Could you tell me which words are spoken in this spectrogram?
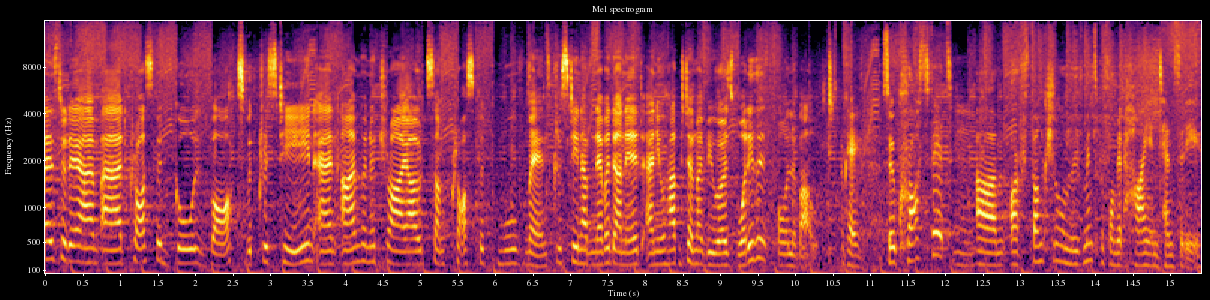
guys, today I'm at CrossFit Gold Box with Kirsteen and I'm going to try out some CrossFit movements. Kirsteen, I've never done it and you have to tell my viewers what is it all about? Okay, so CrossFit um, are functional movements performed at high intensity.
